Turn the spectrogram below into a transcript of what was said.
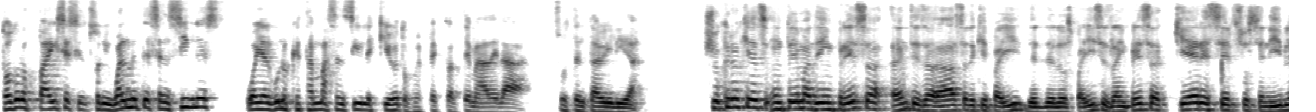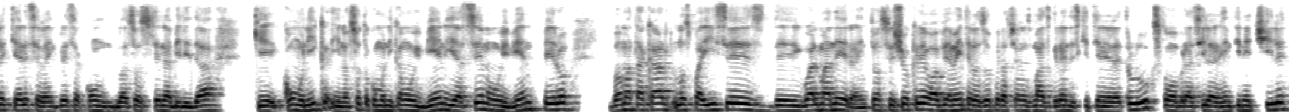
todos los países son igualmente sensibles o hay algunos que están más sensibles que otros respecto al tema de la sustentabilidad? Yo creo que es un tema de empresa, antes hasta de qué país, de, de, los países, la empresa quiere ser sostenible, quiere ser la empresa con la sostenibilidad que comunica, y nosotros comunicamos muy bien y hacemos muy bien, pero vamos a atacar los países de igual manera. Entonces yo creo, obviamente, las operaciones más grandes que tiene Electrolux, como Brasil, Argentina y Chile,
